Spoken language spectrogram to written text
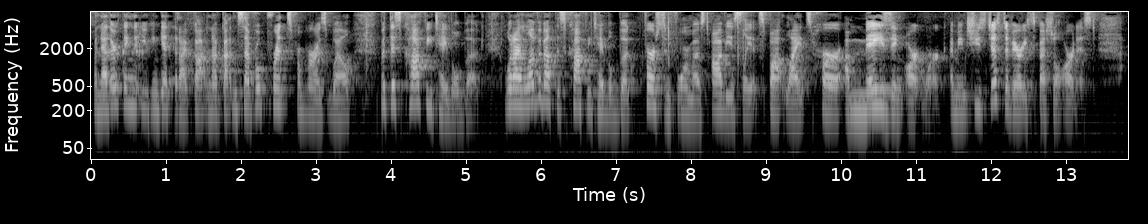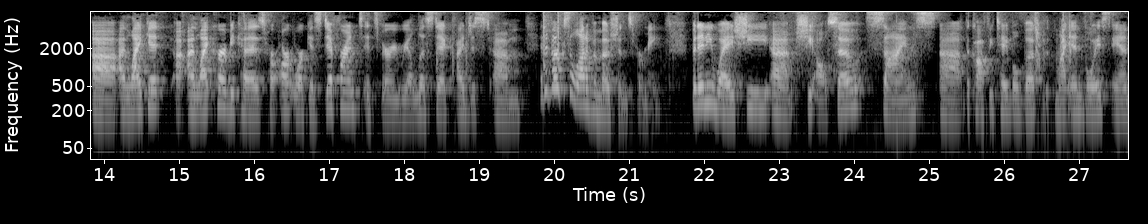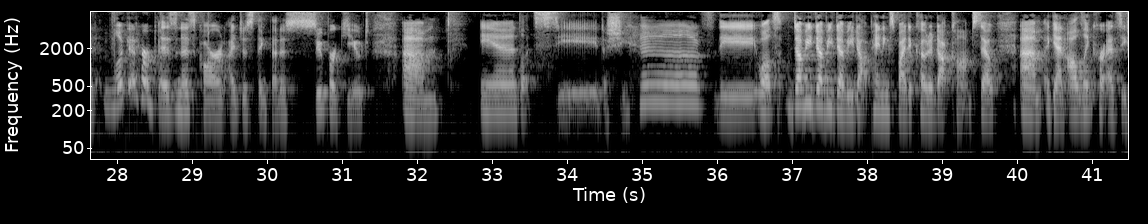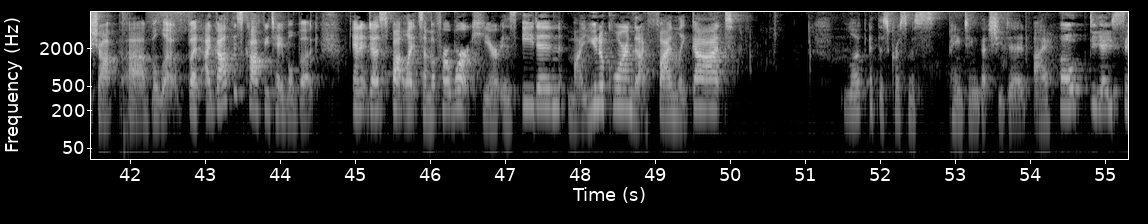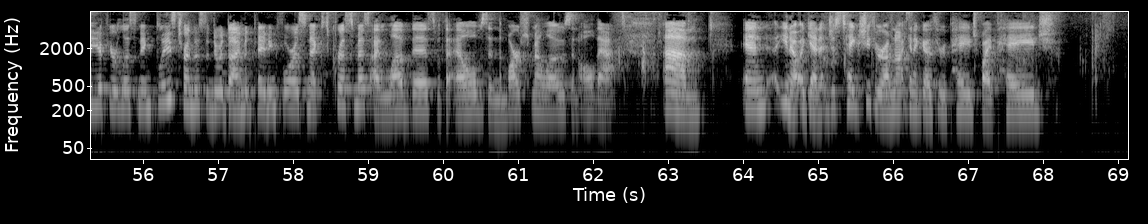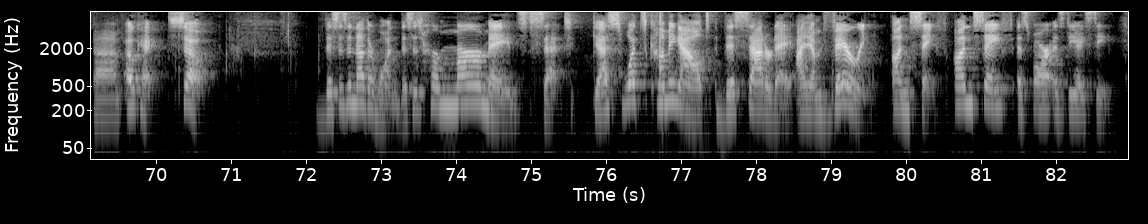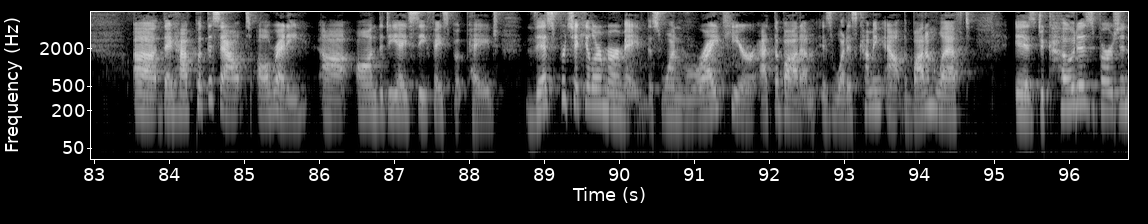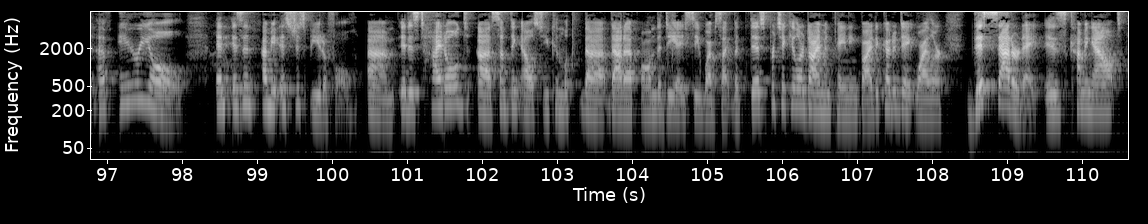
Another thing that you can get that I've gotten, I've gotten several prints from her as well, but this coffee table book. What I love about this coffee table book, first and foremost, obviously it spotlights her amazing artwork. I mean, she's just a very special artist. Uh, I like it. I like her because her artwork is different. It's very realistic. I just, um, it evokes a lot of emotions for me. But anyway, she um, she also signs uh, the coffee table book, my invoice, and look at her business card. I just think that is super cute. Um, and let's see, does she have the, well, it's www.paintingsbydakota.com. So um, again, I'll link her Etsy shop uh, below. But I got this coffee table book and it does spotlight some of her work. Here is Eden, my unicorn that I finally got. Look at this Christmas painting that she did. I hope, DAC, if you're listening, please turn this into a diamond painting for us next Christmas. I love this with the elves and the marshmallows and all that. Um, and, you know, again, it just takes you through. I'm not going to go through page by page. Um, okay, so this is another one. This is her mermaids set. Guess what's coming out this Saturday? I am very unsafe. Unsafe as far as DAC. Uh, they have put this out already uh, on the DAC Facebook page. This particular mermaid, this one right here at the bottom is what is coming out. The bottom left is Dakota's version of Ariel. And isn't, I mean, it's just beautiful. Um, it is titled uh, something else. You can look the, that up on the DAC website. But this particular diamond painting by Dakota Daetwiler this Saturday is coming out.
